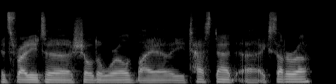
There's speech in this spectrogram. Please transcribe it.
it's ready to show the world via the testnet, uh, etc.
